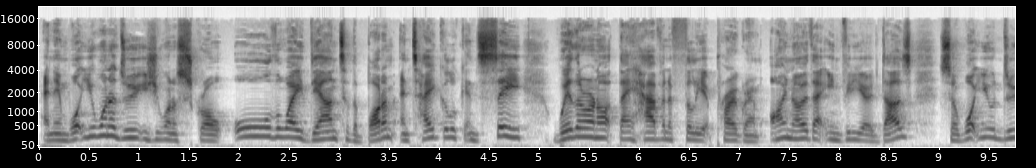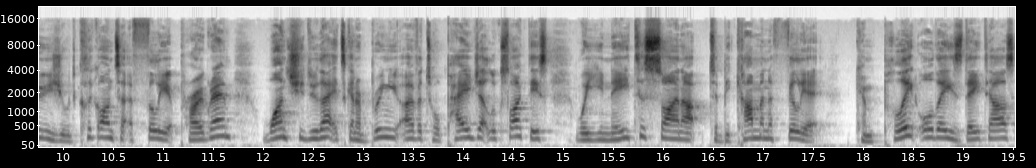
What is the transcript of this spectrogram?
and then what you want to do is you want to scroll all the way down to the bottom and take a look and see whether or not they have an affiliate program. I know that InVideo does, so what you would do is you would click onto affiliate program. Once you do that, it's going to bring you over to a page that looks like this where you need to sign up to become an affiliate complete all these details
